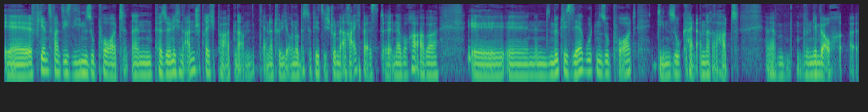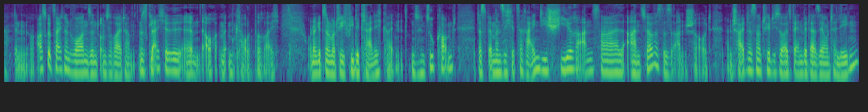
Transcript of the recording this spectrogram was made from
äh, 24-7 Support, einen persönlichen Ansprechpartner, der natürlich auch nur bis zu 40 Stunden erreichbar ist äh, in der Woche, aber äh, äh, einen möglichst sehr guten Support, den so kein anderer hat, ähm, in dem wir auch äh, ausgezeichnet worden sind und so weiter. Das gleiche ähm, auch im, im Cloud-Bereich. Und dann gibt es natürlich viele Kleinigkeiten. Und hinzu kommt, dass wenn man sich jetzt rein die schiere Anzahl an Services anschaut, dann scheint es natürlich so, als wären wir da sehr unterlegen.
